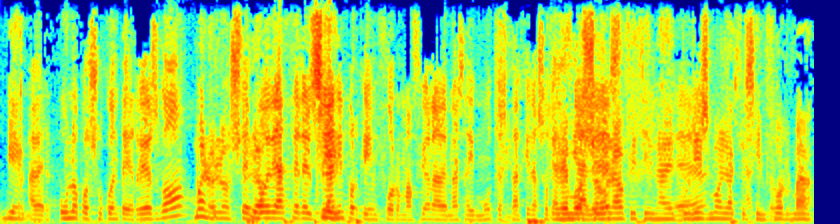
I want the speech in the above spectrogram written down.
bien. A ver, uno por su cuenta y riesgo. Bueno, los- se puede hacer el sí. planning porque información, además, hay muchas páginas Tenemos oficiales. una oficina de ¿eh? turismo en la que se informa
